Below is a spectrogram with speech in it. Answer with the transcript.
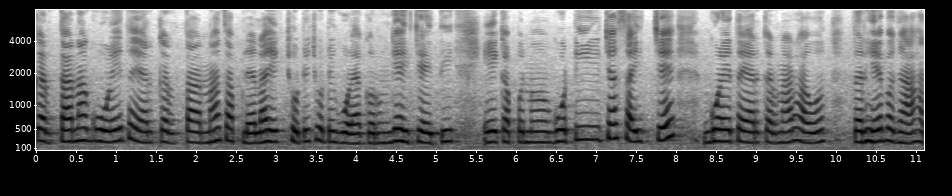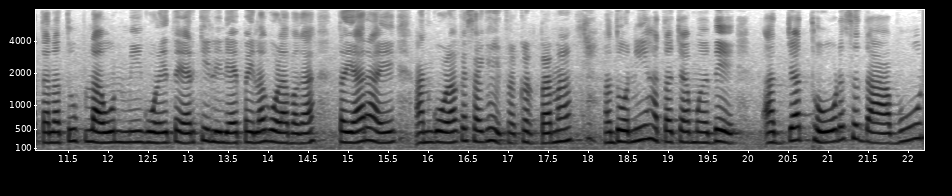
करताना गोळे तयार करतानाच आपल्याला एक छोटे छोटे गोळ्या करून घ्यायचे आहे ती. एक आपण गोटीच्या साईजचे गोळे तयार करणार आहोत. तर हे बघा हाताला तूप लावून मी गोळे तयार केलेले आहे. पहिला गोळा बघा तयार आहे. आणि गोळा कसा घ्यायचा करताना दोन्ही हाताच्या मध्ये आज्यात थोडंसं दाबून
